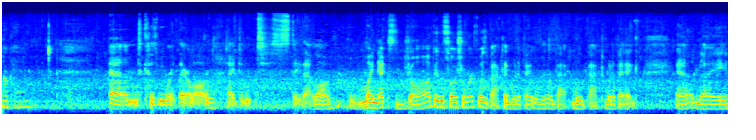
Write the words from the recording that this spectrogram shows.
Okay. and because we weren't there long, I didn't stay that long. My next job in social work was back in Winnipeg. When we were back, moved back to Winnipeg, and I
